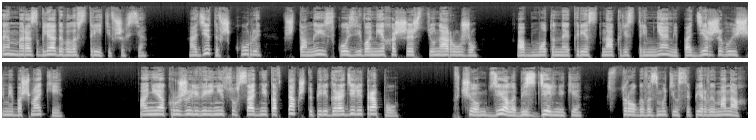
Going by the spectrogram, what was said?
Эмма разглядывала встретившихся. Одеты в шкуры, штаны из козьего меха шерстью наружу, обмотанные крест-накрест ремнями, поддерживающими башмаки. Они окружили вереницу всадников так, что перегородили тропу. «В чем дело, бездельники?» — строго возмутился первый монах.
